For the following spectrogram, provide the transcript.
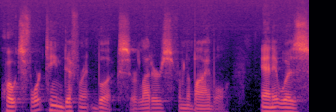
quotes 14 different books or letters from the Bible. And it was,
